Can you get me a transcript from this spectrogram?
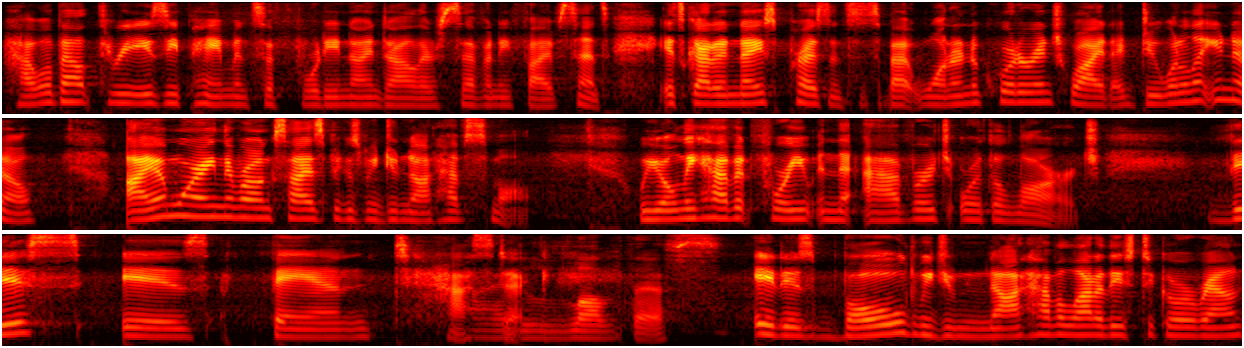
how about three easy payments of $49.75? It's got a nice presence. It's about one and a quarter inch wide. I do want to let you know, I am wearing the wrong size because we do not have small. We only have it for you in the average or the large. This is fantastic. I love this. It is bold. We do not have a lot of these to go around.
